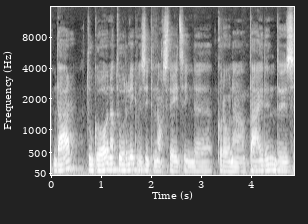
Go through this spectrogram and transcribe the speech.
daar. To go natuurlijk. We zitten nog steeds in de coronatijden. Dus,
